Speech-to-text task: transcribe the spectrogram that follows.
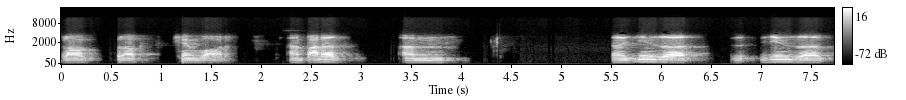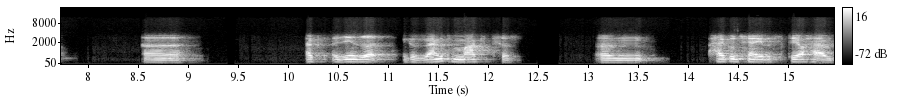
block blockchain world, uh, but uh, um, in the in the uh, in the exact market, um, Heco chain still have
